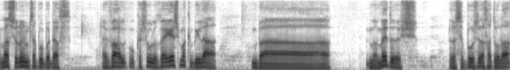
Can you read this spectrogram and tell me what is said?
מה שלא נמצא פה בדף, אבל הוא קשור לזה, יש מקבילה במדרש לסיפור של החתונה.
